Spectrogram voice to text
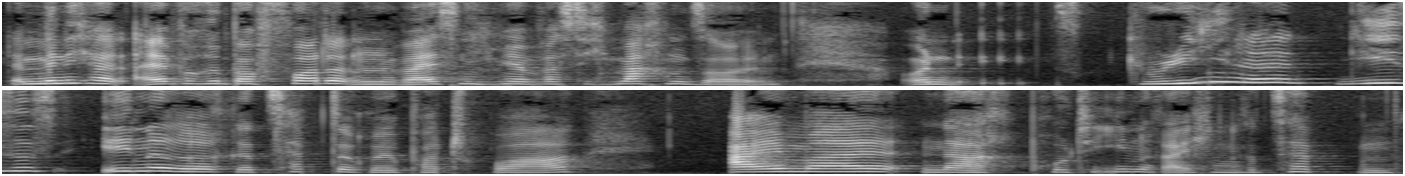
dann bin ich halt einfach überfordert und weiß nicht mehr, was ich machen soll. Und screene dieses innere Rezepterepertoire einmal nach proteinreichen Rezepten,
